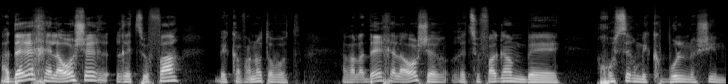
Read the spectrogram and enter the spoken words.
הדרך אל האושר רצופה בכוונות טובות, אבל הדרך אל האושר רצופה גם בחוסר מקבול נשים.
